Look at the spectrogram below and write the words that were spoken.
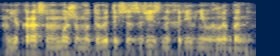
якраз ми можемо дивитися з різних рівнів глибини.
